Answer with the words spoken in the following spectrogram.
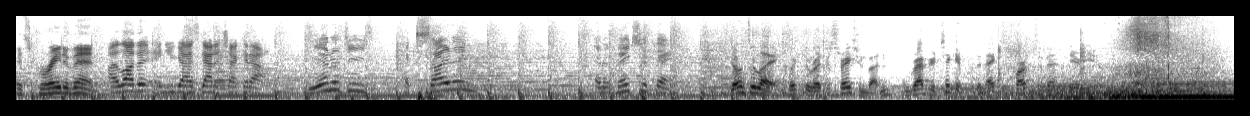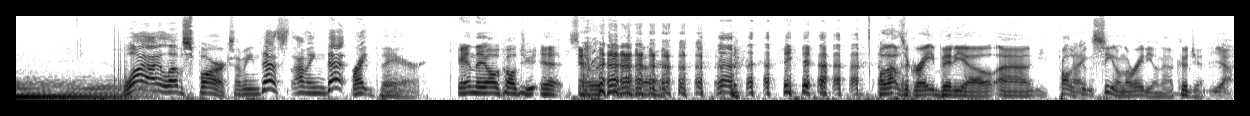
It's a great event. I love it, and you guys got to check it out. The energy's exciting, and it makes you think. Don't delay. Click the registration button and grab your ticket for the next Sparks event near you. Why I love Sparks. I mean, that's I mean that right there. And they all called you it, so it's even better. Well, that was a great video. Uh, you probably Thanks. couldn't see it on the radio now, could you? Yeah.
